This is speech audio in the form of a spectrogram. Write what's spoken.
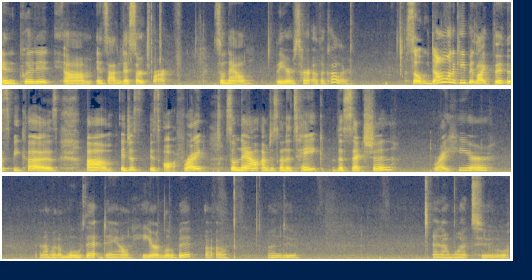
and put it um, inside of that search bar. So now there's her other color. So we don't want to keep it like this because um, it just is off, right? So now I'm just going to take the section right here and I'm going to move that down here a little bit. Uh-oh, undo. And I want to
